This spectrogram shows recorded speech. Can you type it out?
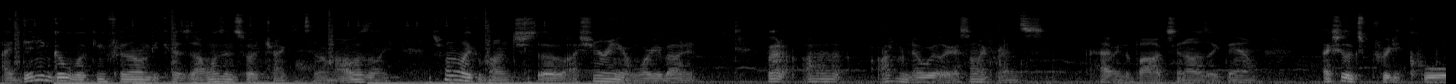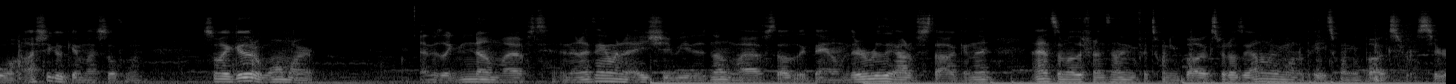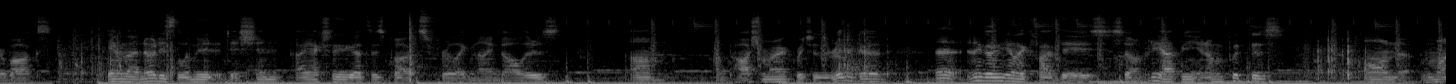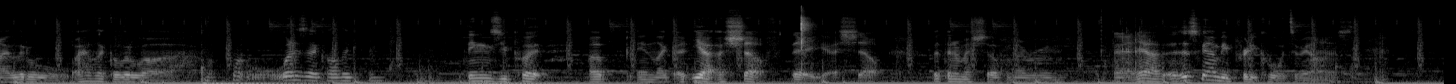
I didn't go looking for them because I wasn't so attracted to them. I was like, I just want like a bunch, so I shouldn't really worry about it. But uh, out of nowhere, like I saw my friends having the box, and I was like, damn, actually looks pretty cool. I should go get myself one. So I go to Walmart, and there's like none left. And then I think I went to HEB, there's none left. So I was like, damn, they're really out of stock. And then I had some other friends telling me for 20 bucks, but I was like, I don't really want to pay 20 bucks for a cereal box. And I know it is limited edition. I actually got this box for like $9 um, on Poshmark, which is really good. And and it got here like five days, so I'm pretty happy. And I'm gonna put this on my little. I have like a little. Uh, what, what is it called again? Things you put up in like a yeah a shelf. There you go, a shelf. Put that on my shelf in my room. And yeah, it's gonna be pretty cool to be honest.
